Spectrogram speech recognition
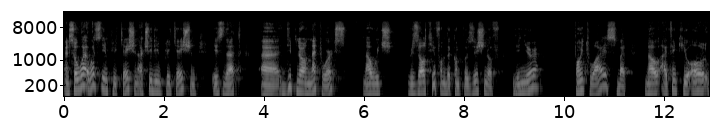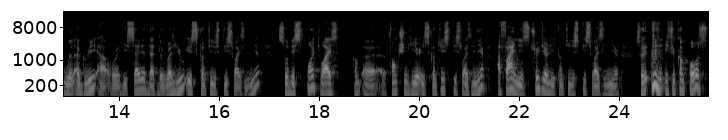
And so what, what's the implication? Actually, the implication is that uh, deep neural networks, now which result here from the composition of linear, pointwise, but now, I think you all will agree, I already said it, that the ReLU is continuous piecewise linear. So this pointwise uh, function here is continuous piecewise linear. Affine is trivially continuous piecewise linear. So if you compose,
